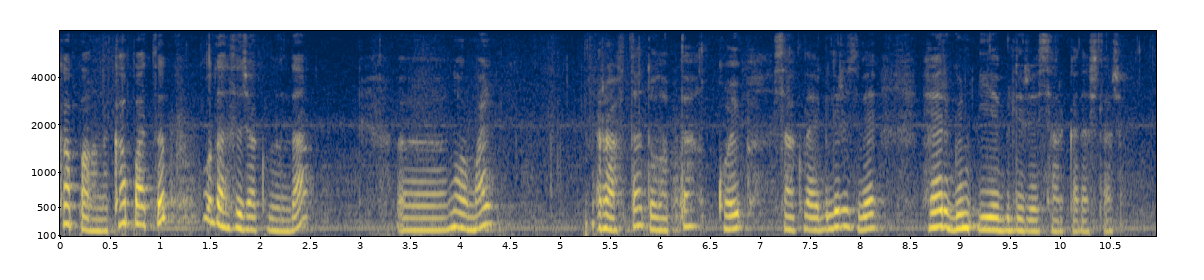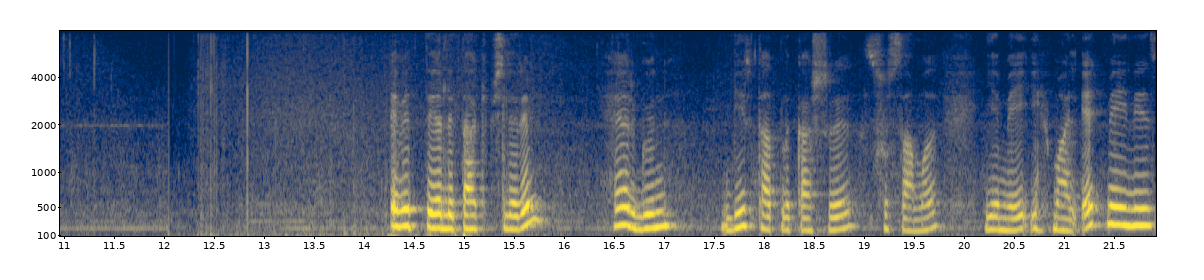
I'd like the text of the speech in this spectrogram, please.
kapağını kapatıp oda sıcaklığında e, normal rafta, dolapta koyup saklayabiliriz ve her gün yiyebiliriz arkadaşlar. Evet değerli takipçilerim, her gün bir tatlı kaşığı susamı yemeği ihmal etmeyiniz.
